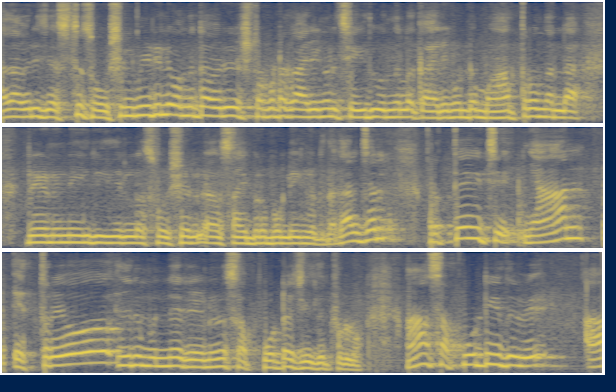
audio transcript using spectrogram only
അത് അവർ ജസ്റ്റ് സോഷ്യൽ മീഡിയയിൽ വന്നിട്ട് അവർ ഇഷ്ടപ്പെട്ട കാര്യങ്ങൾ ചെയ്തു എന്നുള്ള കാര്യം കൊണ്ട് മാത്രമൊന്നല്ല രേണുവിന് ഈ രീതിയിലുള്ള സോഷ്യൽ സൈബർ ബുള്ളിങ് കിട്ടുന്നത്. കാരണം വെച്ചാൽ പ്രത്യേകിച്ച് ഞാൻ എത്രയോ ഇതിനു മുന്നേ രേണുവിനെ സപ്പോർട്ടേ ചെയ്തിട്ടുള്ളൂ. ആ സപ്പോർട്ട് ചെയ്ത് ആ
